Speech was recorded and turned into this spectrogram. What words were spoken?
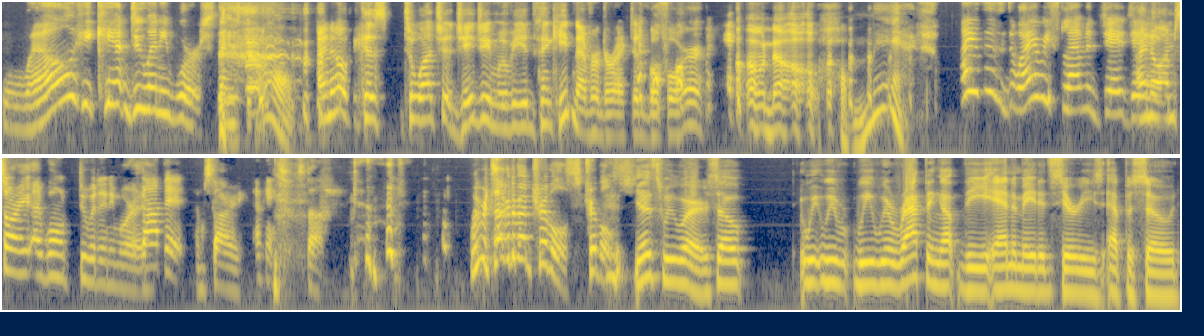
Well, he can't do any worse than Oh, I know because to watch a JJ movie, you'd think he'd never directed before. Oh no. Oh man. Why is this, why are we slamming JJ? I know. I'm sorry. I won't do it anymore. I- Stop it. I'm sorry. Okay. Stop. we were talking about tribbles. Tribbles. Yes, we were. So we we we were wrapping up the animated series episode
